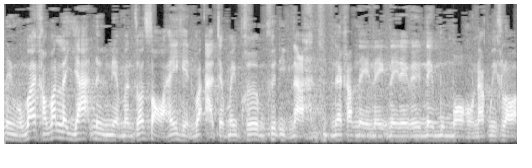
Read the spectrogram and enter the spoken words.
หนึ่งผมว่าคำว่าระยะหนึ่งเนี่ยมันก็ส่อให้เห็นว่าอาจจะไม่เพิ่มขึ้นอีกนานนะครับในในในในในในมุมมองของนักวิเคราะห์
